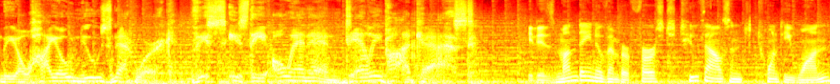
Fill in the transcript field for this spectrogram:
the Ohio News Network, this is the ONN Daily Podcast. It is Monday, November 1st, 2021.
